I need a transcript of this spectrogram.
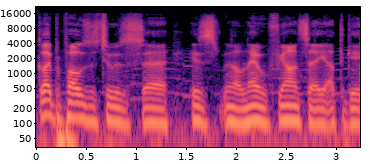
Guy proposes to his uh, his you know, now fiance at the gig.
